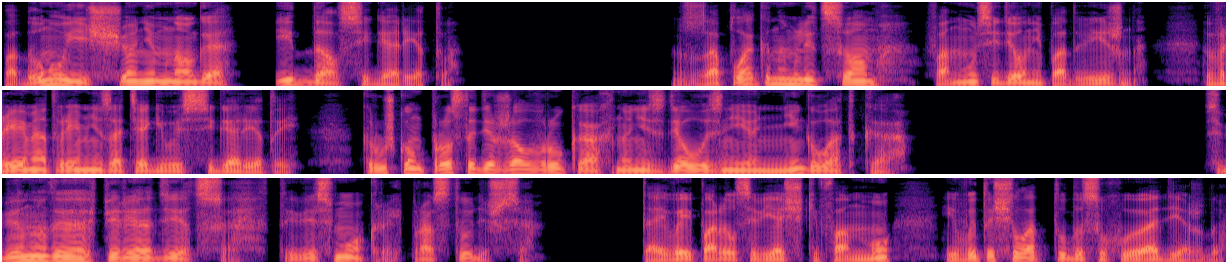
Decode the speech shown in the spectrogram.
Подумал еще немного и дал сигарету. С заплаканным лицом Фанму сидел неподвижно, время от времени затягиваясь сигаретой. Кружку он просто держал в руках, но не сделал из нее ни глотка. «Тебе надо переодеться. Ты весь мокрый, простудишься». Тайвей порылся в ящике Фанму и вытащил оттуда сухую одежду.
